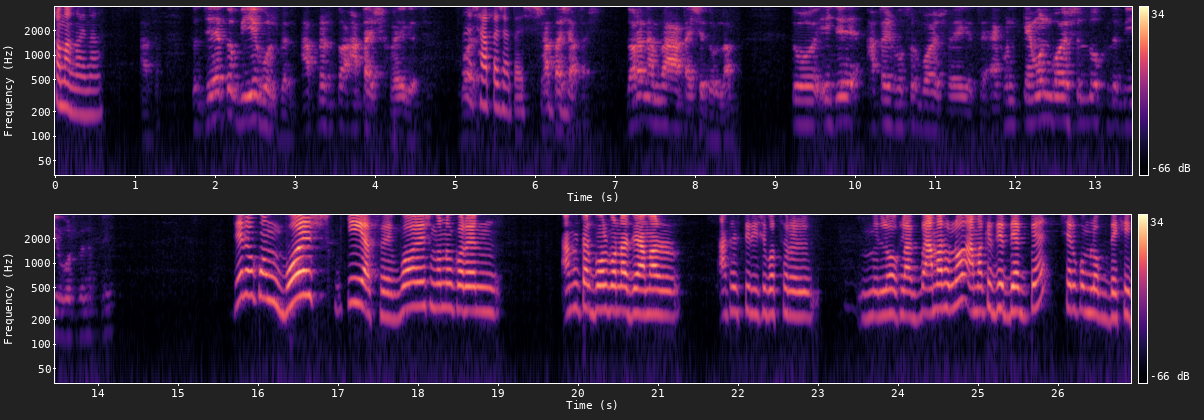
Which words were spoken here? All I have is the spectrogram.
সমান হয় না। আচ্ছা তো যেহেতু বিয়ে বসবেন আপনার তো আঠাইশ হয়ে গেছে হ্যাঁ, সাতাশ আঠাশ সাতাশ আঠাশ ধরেন আমরা আঠাইশে ধরলাম। তো এই যে আঠাইশ বছর বয়স হয়ে গেছে এখন কেমন বয়সের লোক হলে বিয়ে বসবেন আপনি? যেরকম বয়স কি আছে বয়স মনে করেন আমি তো আর বলব না যে আমার আঠাশ তিরিশ বছরের লোক লাগবে। আমার হলো আমাকে যে দেখবে সেরকম লোক দেখেই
